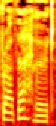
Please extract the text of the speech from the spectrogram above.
Brotherhood.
